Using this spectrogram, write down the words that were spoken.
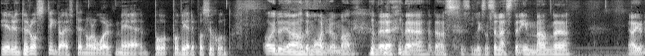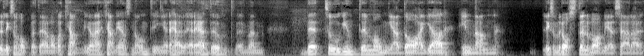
Är du inte rostig då efter några år med, på, på vd-position? Oj du, jag hade mardrömmar under det, det, det, liksom semestern innan eh, jag gjorde liksom hoppet där. Vad, vad kan jag? Kan Jag ens någonting. Är det, här, är det här dumt? Men det tog inte många dagar innan liksom rosten var mer så här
